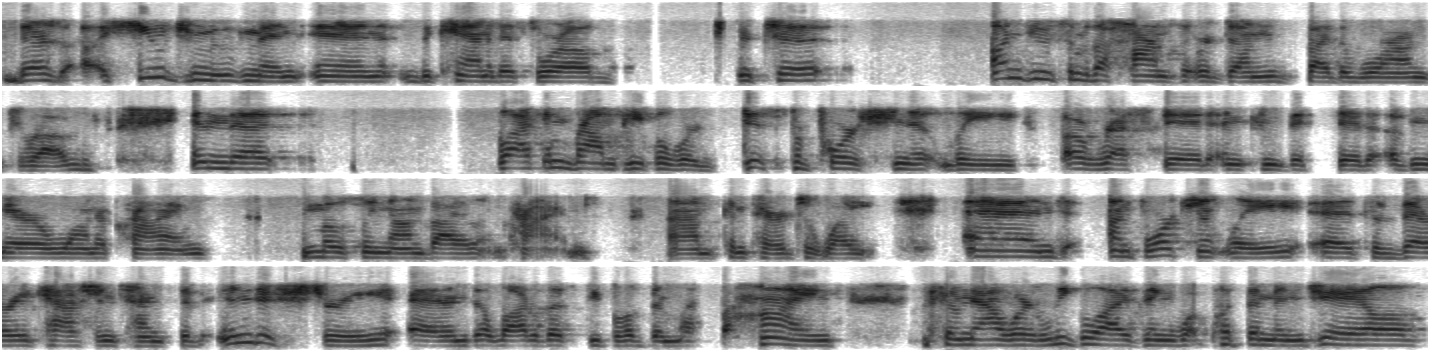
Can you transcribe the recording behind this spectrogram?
there's a huge movement in the cannabis world to undo some of the harms that were done by the war on drugs, in that black and brown people were disproportionately arrested and convicted of marijuana crimes, mostly nonviolent crimes. Um, compared to white. And unfortunately, it's a very cash intensive industry, and a lot of those people have been left behind. So now we're legalizing what put them in jail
